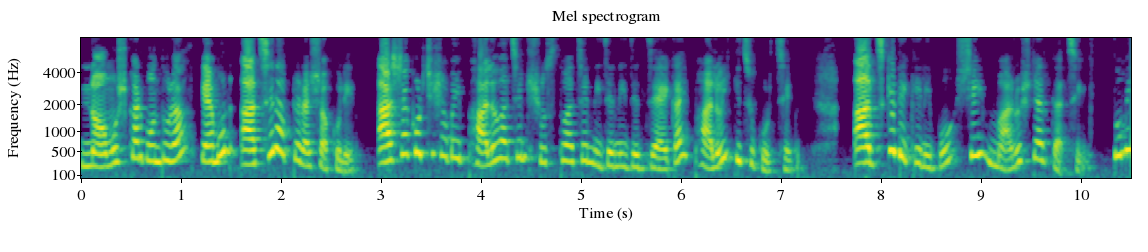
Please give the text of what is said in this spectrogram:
নমস্কার বন্ধুরা, কেমন আছেন আপনারা সকলে? আশা করছি সবাই ভালো আছেন, সুস্থ আছেন, নিজের নিজের জায়গায় ভালোই কিছু করছেন। আজকে দেখে নেব সেই মানুষটার কাছে। তুমি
